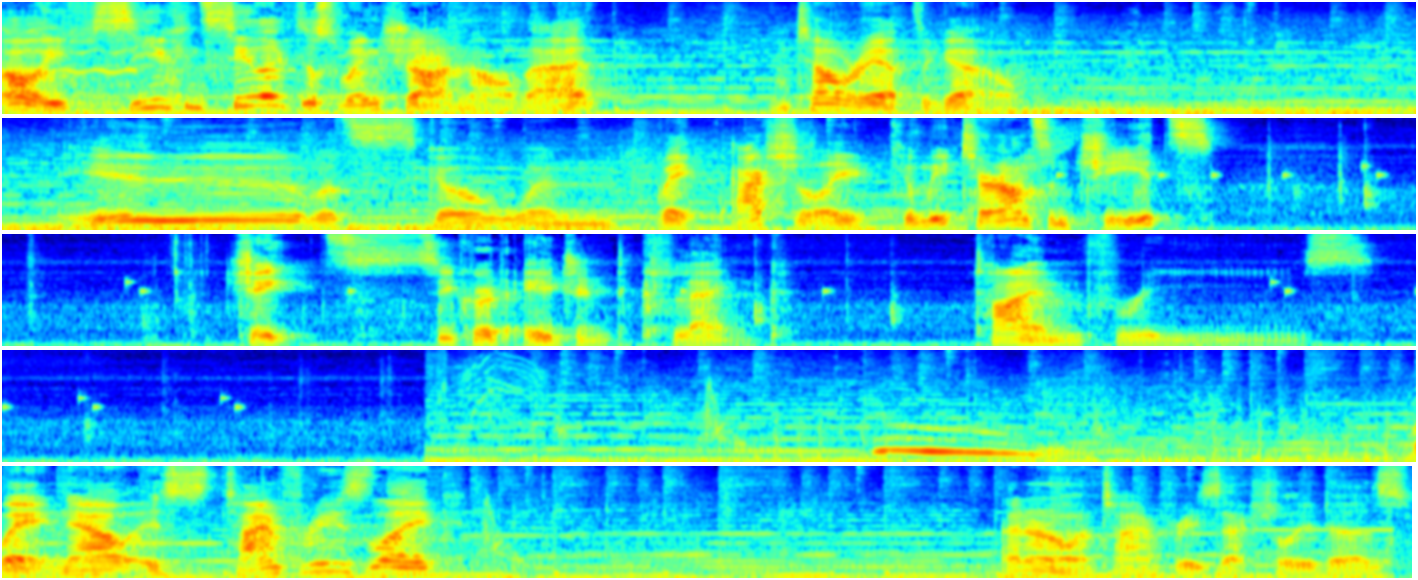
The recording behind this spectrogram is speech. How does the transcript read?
Oh, you see, you can see like the swing shot and all that. And tell where you have to go. Ew, let's go when... Wait, actually, can we turn on some cheats? Cheats. Secret Agent Clank. Time freeze. Wait, now is time freeze like... I don't know what time freeze actually does.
